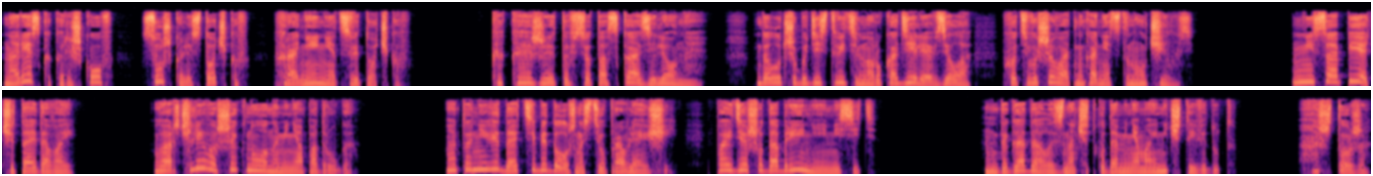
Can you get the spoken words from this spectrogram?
Нарезка корешков, сушка листочков, хранение цветочков. Какая же это всё тоска зелёная. Да лучше бы действительно рукоделие взяла, хоть вышивать наконец-то научилась. «Не сопи, а читай давай». Ворчливо шикнула на меня подруга. «А то не видать тебе должности управляющей. Пойдешь удобрения месить». Догадалась, значит, куда меня мои мечты ведут. А что же?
